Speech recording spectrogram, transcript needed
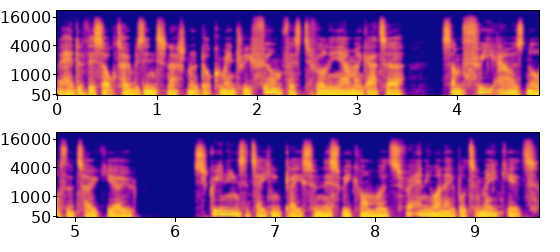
Ahead of this October's International Documentary Film Festival in Yamagata, some three hours north of Tokyo, screenings are taking place from this week onwards for anyone able to make it.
